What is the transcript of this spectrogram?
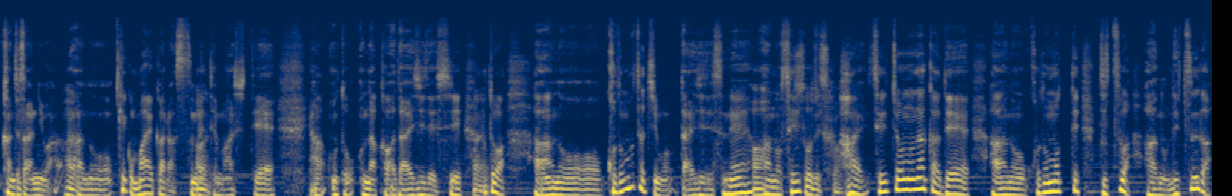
患者さんには、はいあの、結構前から進めてまして、い、や、本当お腹は大事ですし、はいあとは、あの、子供たちも大事ですね。あの、成そうですかはい。成長の中で、あの、子供って実は、あの、熱が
